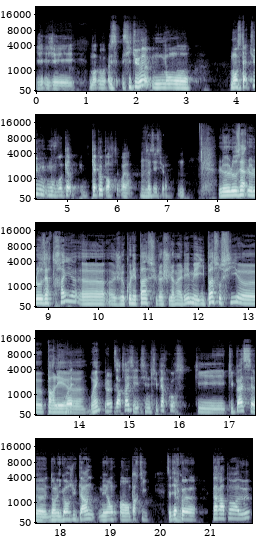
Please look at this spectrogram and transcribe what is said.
j'ai, si tu veux, mon, mon statut m'ouvre quelques portes. Voilà, ça mhm. c'est sûr. Le Lozère, le Trail, euh, je connais pas celui-là, je suis jamais allé, mais il passe aussi euh, par les. Ouais. Le Lozère Trail, c'est une super course qui, qui passent euh, dans les gorges du Tarn, mais en, en partie. C'est-à-dire mmh. que par rapport à eux,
